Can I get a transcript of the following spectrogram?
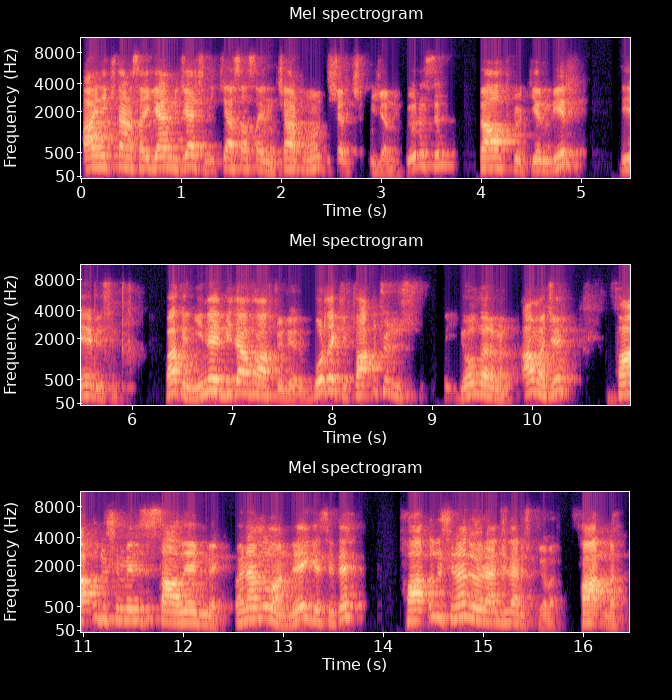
Aynı iki tane sayı gelmeyeceği için iki asal sayının çarpımı dışarı çıkmayacağını görürsün. Ve 6 kök 21 diyebilirsin. Bakın yine bir daha söylüyorum. Buradaki farklı çözüş yollarımın amacı farklı düşünmenizi sağlayabilmek. Önemli olan LGS'de farklı düşünen öğrenciler istiyorlar. Farklı.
